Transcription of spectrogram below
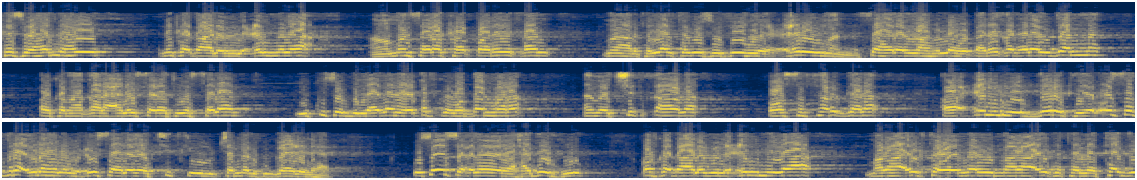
ka soo hadlahayey ninka daalibulcilmiga ama man salaka ariiqan maarata yaltamisu fiihi cilman sahla allahu lahu ariiqan ila aljanna aw kama qaala calayh isalaatu wasalaam yuu ku soo bilaabanaya qofka wada mara ama jid qaada oo safar gala oo cilmi darteed u safra ilahna wuxuu sahlayaa jidkii uu jannada ku gaari lahaa. Uu soo socday xadiidku qofka daalibulcilmiga malaaigta wa ina almalaaikata latadacu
